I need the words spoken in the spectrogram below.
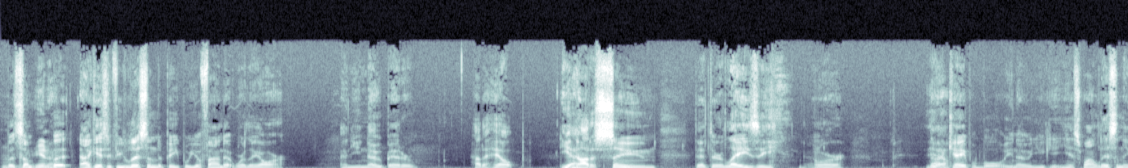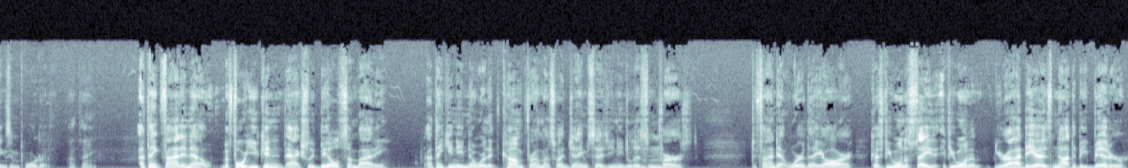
But mm-hmm. some, you know. but I guess if you listen to people, you'll find out where they are, and you know better how to help. Yeah. Not assume that they're lazy or not Yeah. capable. You know, you, you, that's why listening's important. I think. I think finding out before you can actually build somebody, I think you need to know where they've come from. That's why James says you need to listen Mhm. first to find out where they are. Because if you want to say, if you want to, your idea is not to be bitter,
